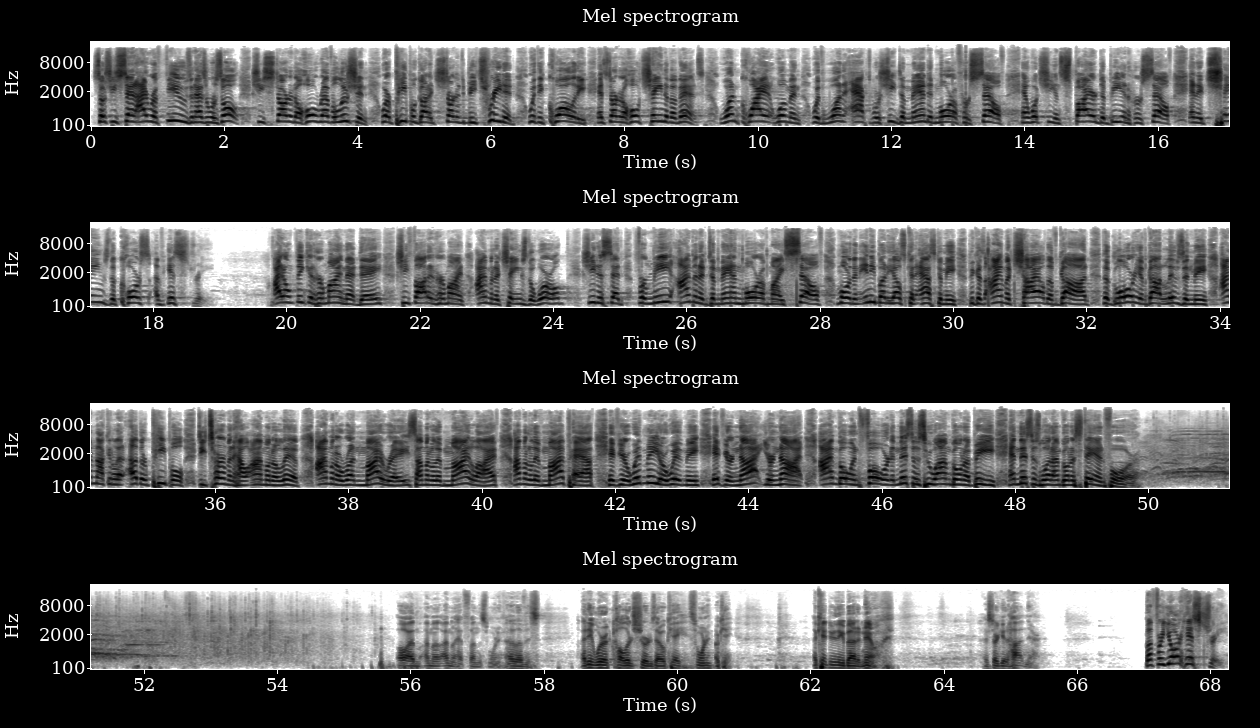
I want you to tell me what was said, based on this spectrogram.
So she said, I refuse. And as a result, she started a whole revolution where people got started to be treated with equality and started a whole chain of events. One quiet woman with one act where she demanded more of herself and what she inspired to be in herself, and it changed the course of history. I don't think in her mind that day, she thought in her mind, I'm gonna change the world. She just said, For me, I'm gonna demand more of myself more than anybody else can ask of me because I'm a child of God. The glory of God lives in me. I'm not gonna let other people determine how I'm gonna live. I'm gonna run my race. I'm gonna live my life. I'm gonna live my path. If you're with me, you're with me. If you're not, you're not. I'm going forward, and this is who I'm gonna be, and this is what I'm gonna stand for. Oh, I'm, I'm, a, I'm gonna have fun this morning. I love this. I didn't wear a collared shirt. Is that okay this morning? Okay. I can't do anything about it now. I start getting hot in there. But for your history,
